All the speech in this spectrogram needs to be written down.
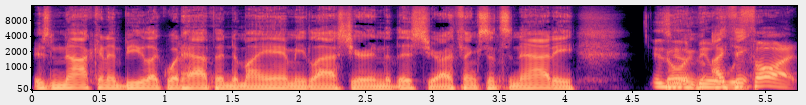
is not going to be like what happened to Miami last year into this year. I think Cincinnati is going to be what I we think- thought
